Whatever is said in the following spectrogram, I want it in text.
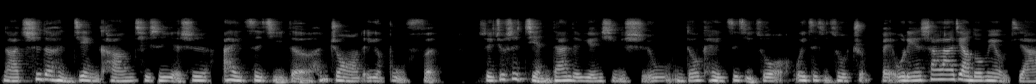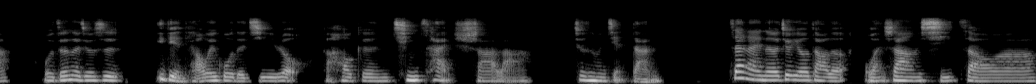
那吃的很健康，其实也是爱自己的很重要的一个部分。所以就是简单的原形食物，你都可以自己做，为自己做准备。我连沙拉酱都没有加，我真的就是一点调味过的鸡肉，然后跟青菜沙拉，就这么简单。再来呢，就又到了晚上洗澡啊、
